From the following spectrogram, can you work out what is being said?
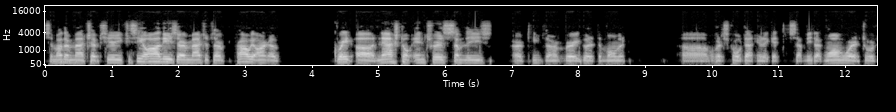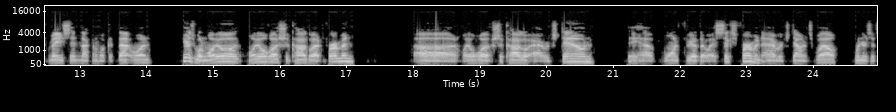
Some other matchups here. You can see a lot of these are matchups that probably aren't of great uh, national interest. Some of these are teams aren't very good at the moment. Uh, we're going to scroll down here to get to 70. Like Longwood at George Mason. Not going to look at that one. Here's one. Loyola, Loyola Chicago at Furman. Uh, Loyola Chicago average down. They have won three out of their last six. Furman average down as well. Winners of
